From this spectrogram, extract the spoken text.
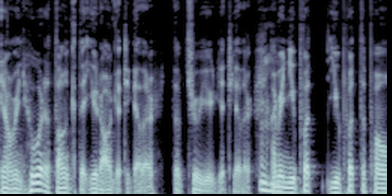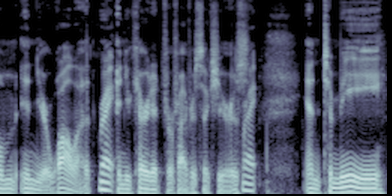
you know, I mean, who would have thunk that you'd all get together? The two of you'd get together. Mm-hmm. I mean, you put you put the poem in your wallet, right? And you carried it for five or six years, right? And to me,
